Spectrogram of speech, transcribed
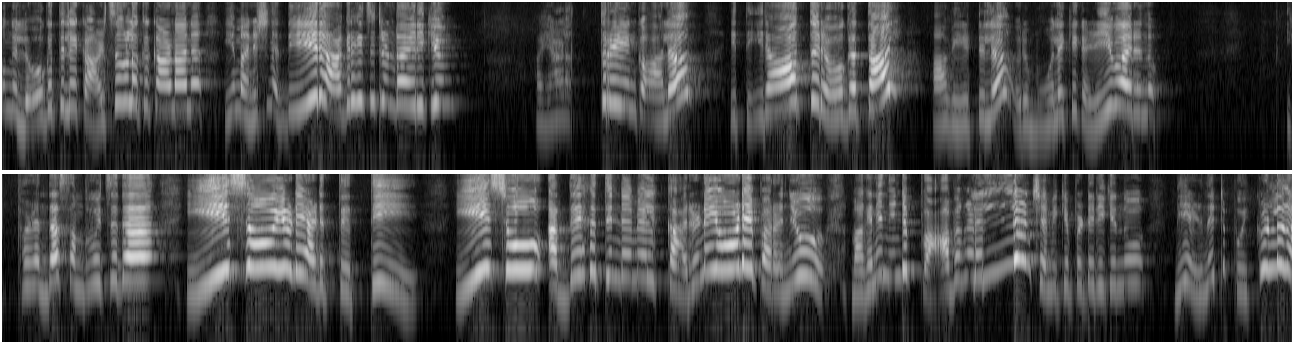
ഒന്ന് ലോകത്തിലെ കാഴ്ചകളൊക്കെ കാണാൻ ഈ മനുഷ്യൻ തീരെ ആഗ്രഹിച്ചിട്ടുണ്ടായിരിക്കും. അയാൾ അത്രയും കാലം ഈ തീരാത്ത രോഗത്താൽ ആ വീട്ടിൽ ഒരു മൂലയ്ക്ക് കഴിയുമായിരുന്നു ഇപ്പോഴെന്താ സംഭവിച്ചത്? ഈശോയുടെ അടുത്തെത്തി. ഈശോ അദ്ദേഹത്തിന്റെ മേൽ കരുണയോടെ പറഞ്ഞു മകനെ നിന്റെ പാപങ്ങളെല്ലാം ക്ഷമിക്കപ്പെട്ടിരിക്കുന്നു. നീ എഴുന്നേറ്റ് പൊയ്ക്കൊള്ളുക.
